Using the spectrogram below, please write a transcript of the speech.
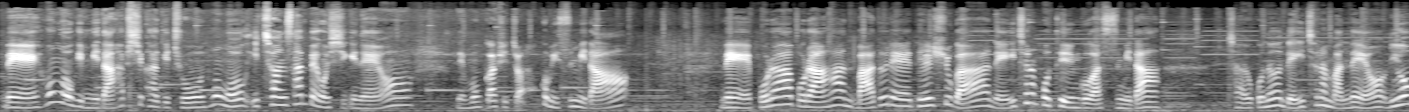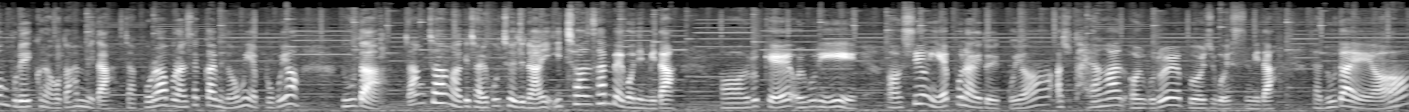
네, 홍옥입니다. 합식하기 좋은 홍옥 2,300원씩이네요. 네, 몸값이 조금 있습니다. 네, 보라보라한 마들의 델슈가 네, 2,000원 포트인 것 같습니다. 자, 요거는 네, 2,000원 맞네요. 리온 브레이크라고도 합니다. 자, 보라보라한 색감이 너무 예쁘고요. 누다 짱짱하게 잘 고쳐진 아이 2,300원입니다. 어, 이렇게 얼굴이 어, 수영이 예쁜 아이도 있고요. 아주 다양한 얼굴을 보여주고 있습니다. 자, 누다예요.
